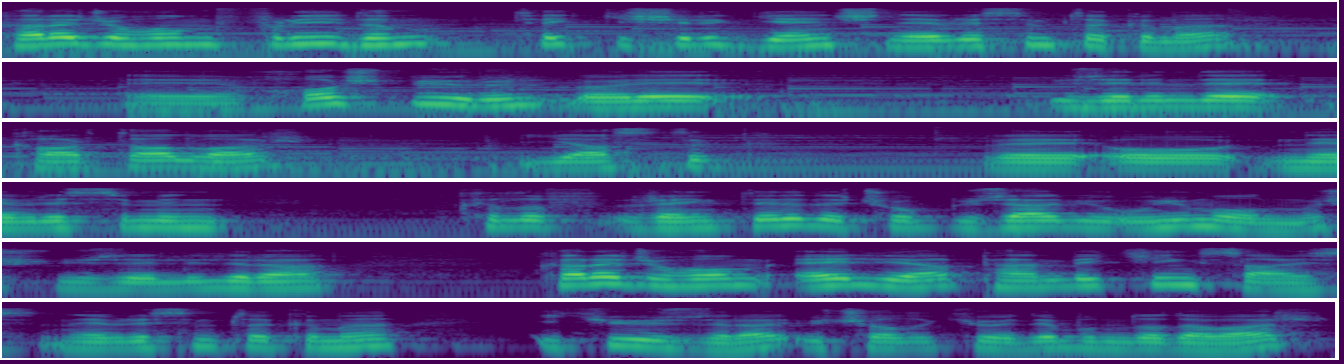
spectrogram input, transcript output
Karaca Home Freedom tek kişilik genç nevresim takımı. Ee, hoş bir ürün. Böyle üzerinde kartal var. Yastık ve o nevresimin kılıf renkleri de çok güzel bir uyum olmuş. 150 lira. Karaca Home Elia pembe king size nevresim takımı 200 lira. 3 al 2 öde bunda da var.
